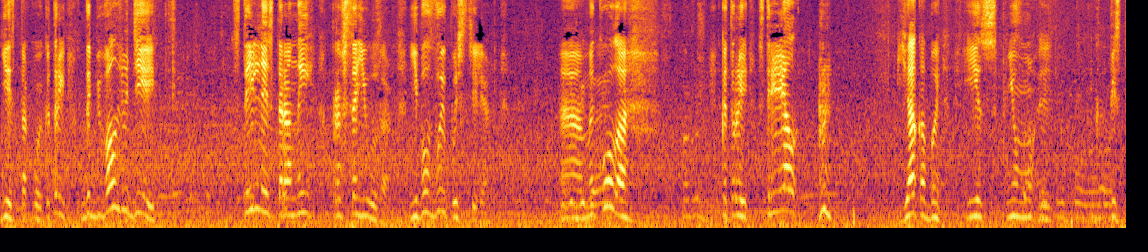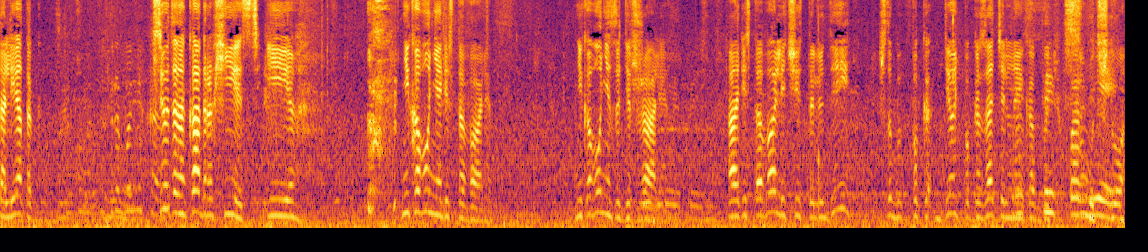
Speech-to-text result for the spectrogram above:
есть такой, который добивал людей с тыльной стороны профсоюза. Его выпустили. Э, Микола, который стрелял якобы из пневмо- э, пистолеток. Все это на кадрах есть. И никого не арестовали, никого не задержали. А арестовали чисто людей, чтобы пока- делать показательный как бы, суд, что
